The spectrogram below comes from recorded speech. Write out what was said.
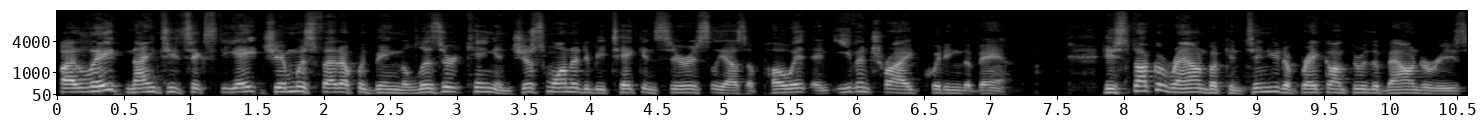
By late 1968, Jim was fed up with being the Lizard King and just wanted to be taken seriously as a poet, and even tried quitting the band. He stuck around but continued to break on through the boundaries,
